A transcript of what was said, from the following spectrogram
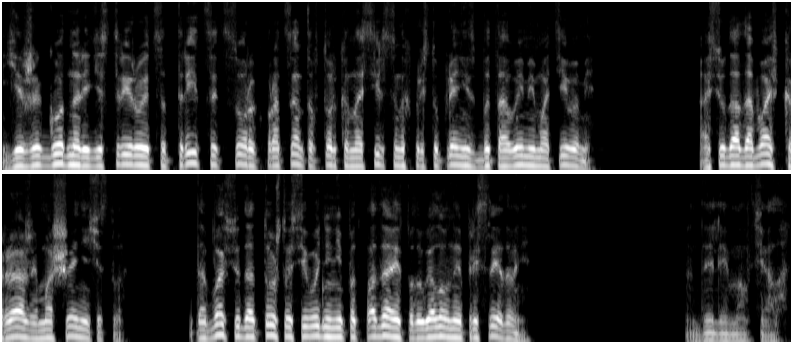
Ежегодно регистрируется 30-40% только насильственных преступлений с бытовыми мотивами. А сюда добавь кражи, мошенничество. Добавь сюда то, что сегодня не подпадает под уголовное преследование. Аделия молчала.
